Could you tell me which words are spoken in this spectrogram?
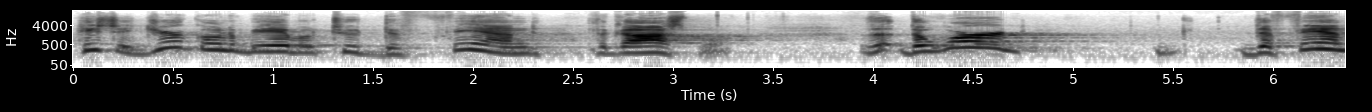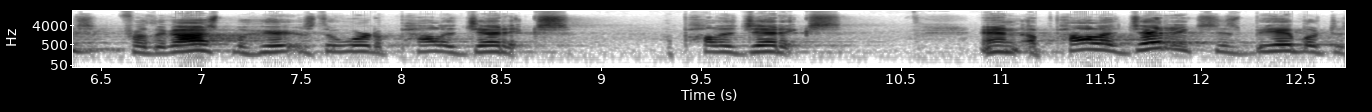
he said, You're going to be able to defend the gospel. The, the word defends for the gospel here is the word apologetics. Apologetics. And apologetics is be able to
